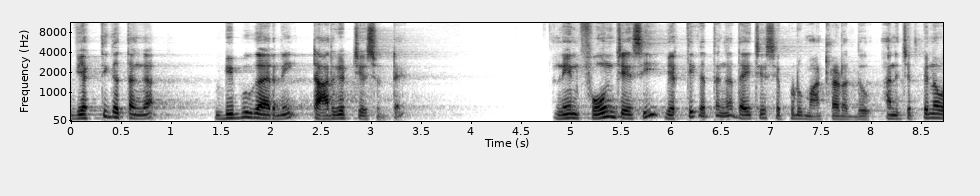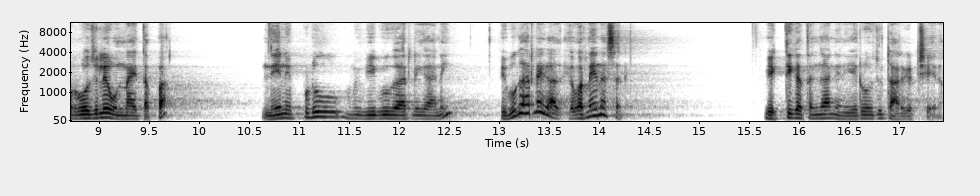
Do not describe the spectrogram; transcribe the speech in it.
వ్యక్తిగతంగా బిబ్బు గారిని టార్గెట్ చేసి ఉంటే నేను ఫోన్ చేసి వ్యక్తిగతంగా దయచేసి ఎప్పుడు మాట్లాడొద్దు అని చెప్పిన రోజులే ఉన్నాయి తప్ప నేను ఎప్పుడూ బిబు గారిని కానీ బిబు గారినే కాదు ఎవరినైనా సరే వ్యక్తిగతంగా నేను ఏ రోజు టార్గెట్ చేయను.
